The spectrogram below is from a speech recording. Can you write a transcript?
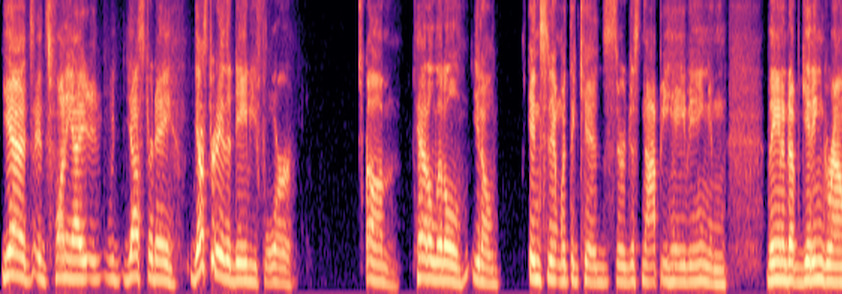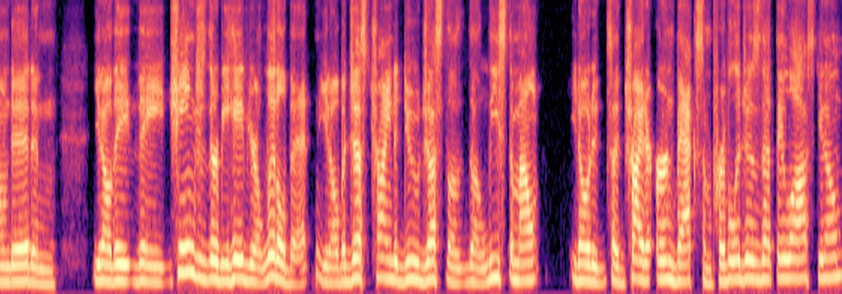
yeah it's, it's funny i yesterday yesterday the day before um had a little you know incident with the kids they're just not behaving and they ended up getting grounded and you know they they changed their behavior a little bit you know but just trying to do just the the least amount you know to, to try to earn back some privileges that they lost you know?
